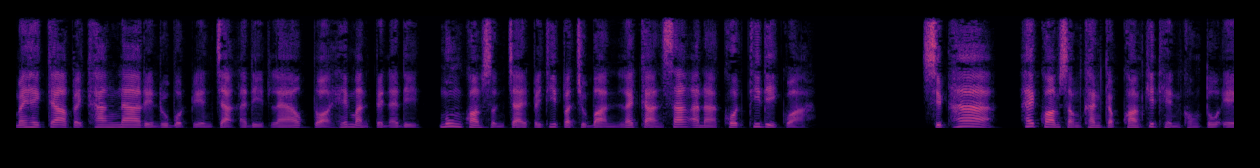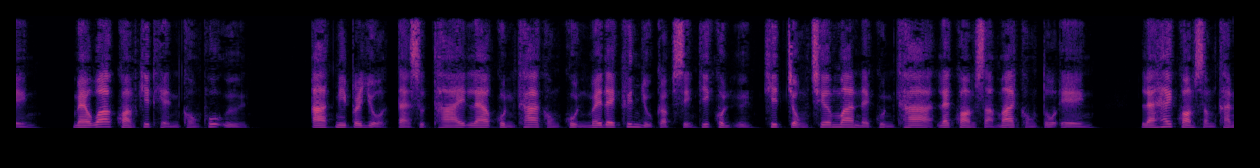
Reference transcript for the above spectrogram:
ไม่ให้ก้าวไปข้างหน้าเรียนรู้บทเรียนจากอดีตแล้วปล่อยให้มันเป็นอดีต มุ่งความสนใจไปที่ปัจจุบันและการสร้างอนาคตที่ดีกว่า 15. ให้ความสำคัญกับความคิดเห็นของตัวเอง แม้ว่าความคิดเห็นของผู้อื่น อาจมีประโยชน์แต่สุดท้ายแล้วคุณค่าของคุณไม่ได้ขึ้นอยู่กับสิ่งที่คนอื่นคิดจงเชื่อมั่นในคุณค่าและความสามารถของตัวเอง และให้ความสำคัญ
